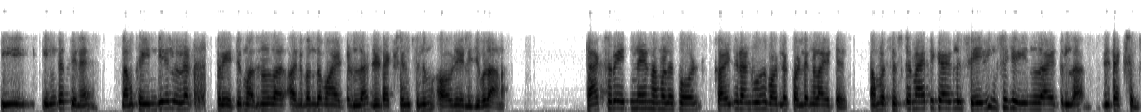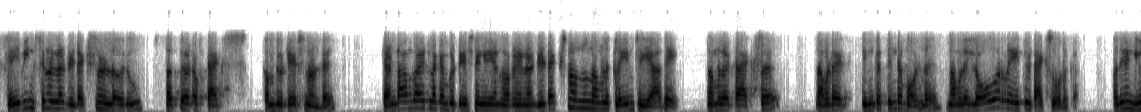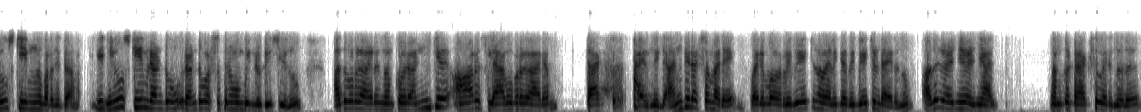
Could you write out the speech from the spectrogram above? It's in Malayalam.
ഈ ഇൻകത്തിന് നമുക്ക് ഇന്ത്യയിലുള്ള ടാക്സ് റേറ്റും അതിനുള്ള അനുബന്ധമായിട്ടുള്ള ഡിഡക്ഷൻസിനും അവർ എലിജിബിൾ ആണ്. ടാക്സ് റേറ്റിനെ നമ്മളിപ്പോൾ കഴിഞ്ഞ രണ്ട് മൂന്ന് കൊല്ല കൊല്ലങ്ങളായിട്ട് നമ്മൾ സിസ്റ്റമാറ്റിക് ആയിട്ടുള്ള സേവിങ്സ് ചെയ്യുന്നതായിട്ടുള്ള ഡിഡക്ഷൻ സേവിങ്സിനുള്ള ഡിഡക്ഷനുള്ള ഒരു മെത്തേഡ് ഓഫ് ടാക്സ് കമ്പ്യൂട്ടേഷൻ ഉണ്ട്. രണ്ടാമതായിട്ടുള്ള കമ്പ്യൂട്ടേഷൻ എങ്ങനെയാന്ന് പറഞ്ഞു കഴിഞ്ഞാൽ ഡിഡക്ഷൻ ഒന്നും നമ്മൾ ക്ലെയിം ചെയ്യാതെ നമ്മൾ ടാക്സ് നമ്മുടെ ഇൻകത്തിന്റെ മുകളിൽ നമ്മൾ ലോവർ റേറ്റിൽ ടാക്സ് കൊടുക്കുക. അതിന് ന്യൂ സ്കീം എന്ന് പറഞ്ഞിട്ടാണ്. ഈ ന്യൂ സ്കീം രണ്ടു രണ്ടു വർഷത്തിന് മുമ്പ് ഇൻട്രൊഡ്യൂസ് ചെയ്തു. അത് പ്രകാരം നമുക്ക് ഒരു അഞ്ച് ആറ് സ്ലാബ് പ്രകാരം ടാക്സ് ആയിരുന്നില്ല. അഞ്ച് ലക്ഷം വരെ വരുമ്പോൾ റിബേറ്റ് എന്ന നിലയ്ക്ക് റിബേറ്റ് ഉണ്ടായിരുന്നു. അത് കഴിഞ്ഞു കഴിഞ്ഞാൽ നമുക്ക് ടാക്സ് വരുന്നത്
